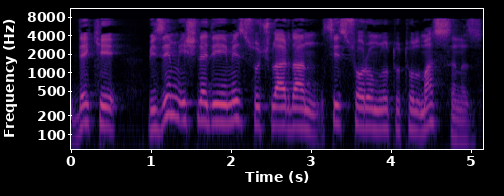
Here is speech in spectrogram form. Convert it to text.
De ki bizim işlediğimiz suçlardan siz sorumlu tutulmazsınız.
